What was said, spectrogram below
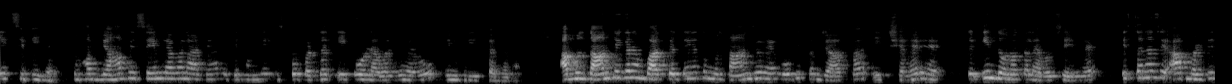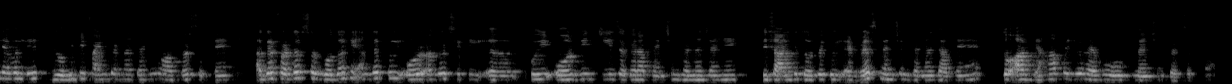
एक सिटी है। तो हम यहाँ पे सेम लेवल आ गया, लेकिन हमने इसको फर्दर एक और लेवल जो है वो इंक्रीज कर देना अब मुल्तान की अगर हम बात करते हैं तो मुल्तान जो है वो भी पंजाब का एक शहर है तो इन दोनों का लेवल सेम है। इस तरह से आप मल्टी लेवल लिस्ट जो भी डिफाइन करना चाहें वो आप कर सकते हैं। अगर फर्दर सरगोदा के अंदर कोई और अगर सिटी कोई और भी चीज़ अगर आप मेंशन करना चाहें मिसाल के तौर पे कोई एड्रेस मेंशन करना चाहते हैं तो आप यहाँ पे जो है वो मेंशन कर सकते हैं।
